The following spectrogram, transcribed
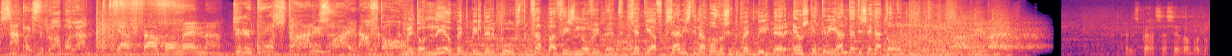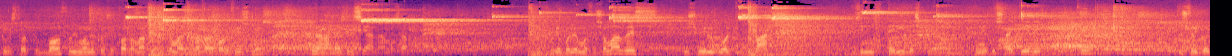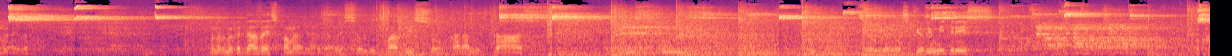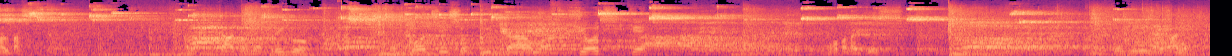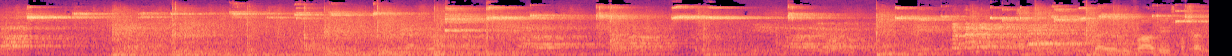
Σάτο έτσι διπλό απ' όλα. Και αυτά από μένα. Τι πουστάρισμα είναι αυτό. Με το νέο Bet Builder Boost θα πάθεις Novibet, γιατί αυξάνεις την απόδοση του Bet Builder έως και 30%. Καλησπέρα σας εδώ από το κλειστό του Μπόθου. Είμαι ο Νίκος Οικονομάκος και μαζί θα παρακολουθήσουμε την αναμέτρηση ανάμεσα σε δύο πολύ όμορφες ομάδες τους Milwaukee Bucks τους νυχτερίδες πλέον του Νίκου Σακίδη και τους Frigo Drivers. Πάμε να δούμε πεντάδες, πάμε να δούμε πεντάδες. Ο Λιβάδης, ο Καραλουκάς ο Λύσης και ο Γιώργος και ο Δημήτρης. Ο Χαλβάς Αλακάκος, ο Αφρίγκο, ο Κότσις, ο Γκίτα, ο Μαχιός και ο Παπαδάκης και ο γυρίζει το χάνει Κοιτάει ο Λιβάδης, πασάρει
